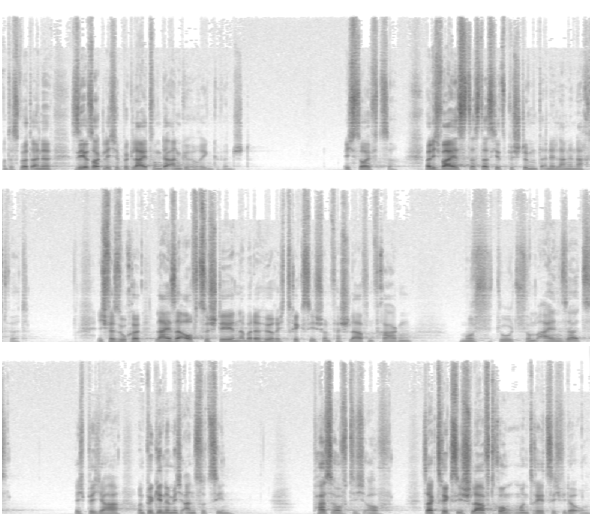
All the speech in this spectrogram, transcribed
und es wird eine seelsorgliche Begleitung der Angehörigen gewünscht. Ich seufze, weil ich weiß, dass das jetzt bestimmt eine lange Nacht wird. Ich versuche leise aufzustehen, aber da höre ich Trixie schon verschlafen fragen, musst du zum Einsatz? Ich bejahe und beginne mich anzuziehen. Pass auf dich auf, sagt Trixie schlaftrunken und dreht sich wieder um.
